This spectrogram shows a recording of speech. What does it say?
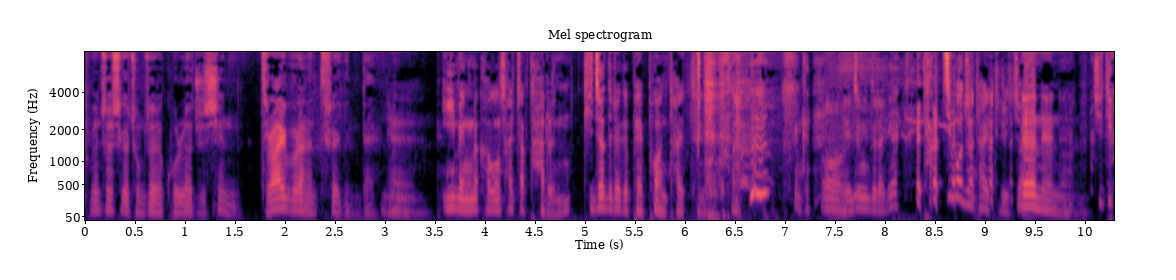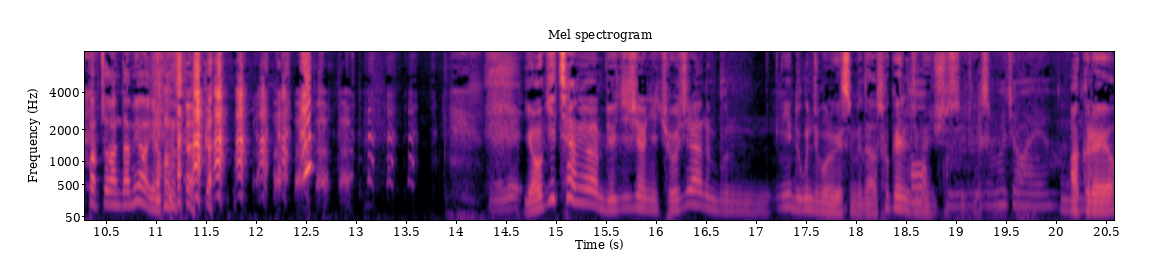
김현철 씨가 좀 전에 골라주신 드라이브라는 트랙인데 예. 이 맥락하고는 살짝 다른 기자들에게 배포한 타이틀. 그러니까 어, 대중들에게 탁 집어준 타이틀이죠. 네네네. 시티팝 좋아한다며 이러면서 약간 여기 참여한 뮤지션이 조지라는 분이 누군지 모르겠습니다. 소개를 좀 어, 해주실 수 있겠습니까? 너무 좋아요. 아 그래요?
